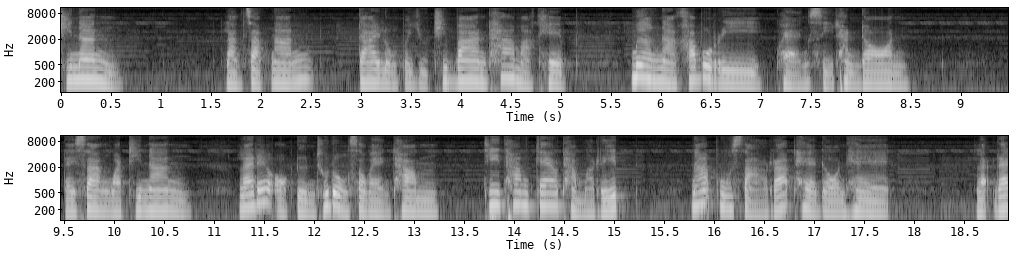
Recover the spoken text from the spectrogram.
ที่นั่น หลังจากนั้นได้ลงไปอยู่ที่บ้านท่าหมาเห็บ เมืองนาคบุรี แขวงศรีทันดร ได้สร้างวัดที่นั่น และได้ออกเดินทุดงค์แสวงธรรม ที่ถ้ำแก้วธรรมริตณภูสาระแพดอนแฮ และได้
